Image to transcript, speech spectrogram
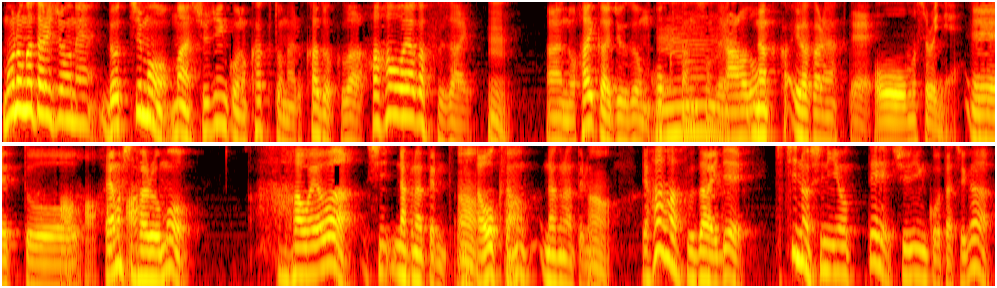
物語上ねどっちもまあ主人公の核となる家族は母親が不在。うん。あの灰川十三も奥さんの存在うーんなんか描かれなくて。おお面白いね。えーっとあ山下春夫も母親はし亡くなってるんです、うん。あ奥さんは亡くなってるんです、うん。で母不在で父の死によって主人公たちが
